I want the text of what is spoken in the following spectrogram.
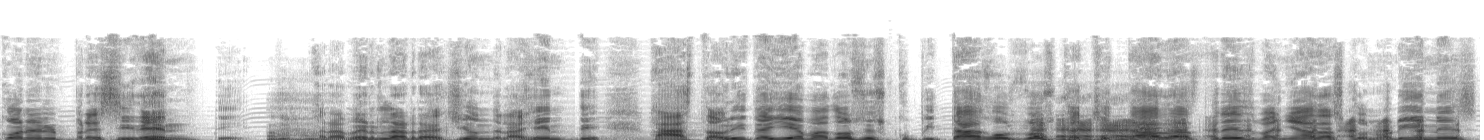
con el presidente. Para ver la reacción de la gente, hasta ahorita lleva dos escupitajos, dos cachetadas, tres bañadas con orines.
